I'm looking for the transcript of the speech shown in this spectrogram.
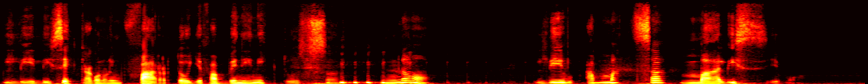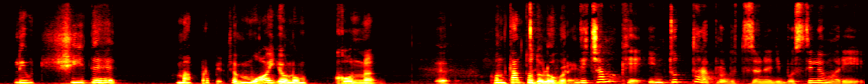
li, li secca con un infarto, gli fa venire un ictus. No, li ammazza malissimo, li uccide, ma proprio, cioè muoiono con, con tanto dolore. Diciamo che in tutta la produzione di Bostillo e Morì,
